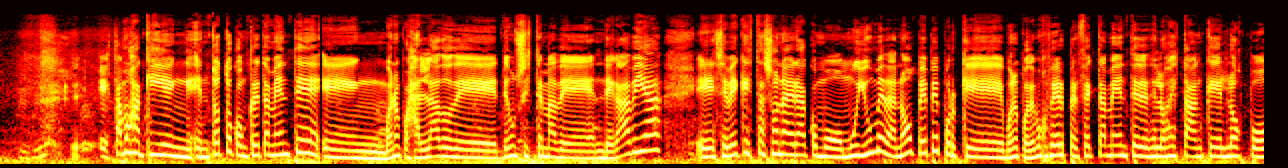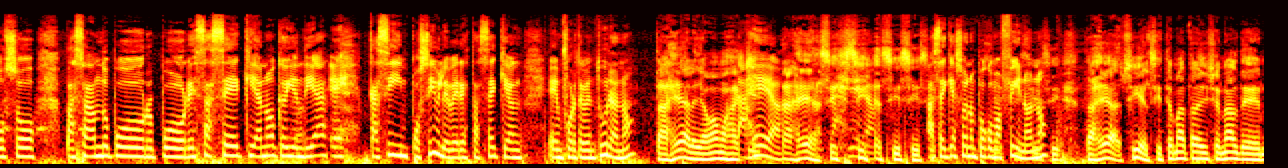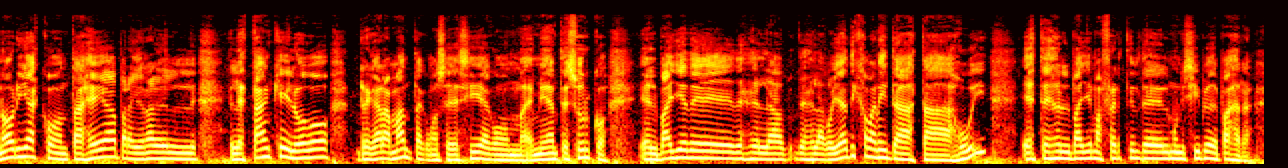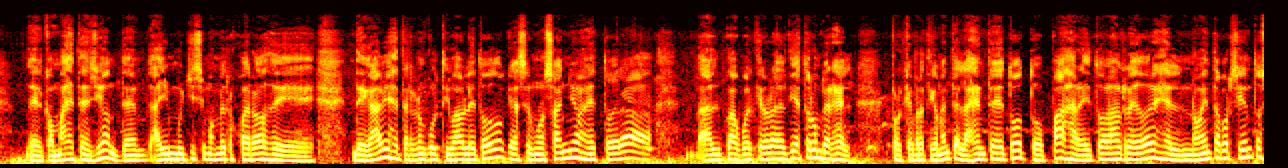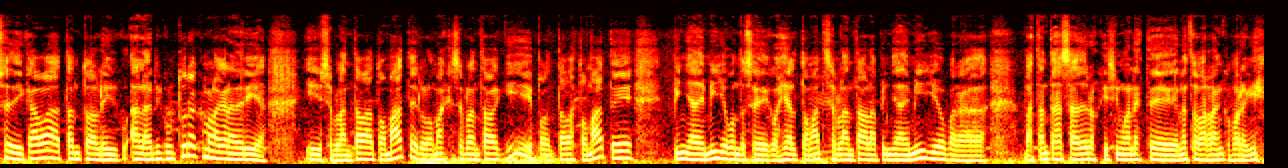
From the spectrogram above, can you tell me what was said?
Estamos aquí en, Toto, concretamente, en, bueno, pues al lado de, un sistema de, de gavia. Eh, se ve que esta zona era como muy húmeda, ¿no, Pepe? Porque, bueno, podemos ver perfectamente desde los estanques, los pozos, pasando por, por esa sequía, ¿no? Que hoy en día es casi imposible ver esta sequía en, Fuerteventura, ¿no? Tajea le llamamos aquí. Tajea. Tajea, sí, sí, sí, sí, A sequía son un poco más fino, ¿no? Sí, Tajea, sí, el sistema tradicional de norias con tajea para llenar el, el estanque y luego regar a manta, como se decía, con, mediante surco. El valle de, desde la, desde la Manita hasta Juy, este es el valle más fértil del municipio de Pájara, el con más extensión. hay muchísimos metros cuadrados de, de gavias, de terreno cultivable todo, que hace unos años esto era, a cualquier hora del día, esto era un vergel, porque prácticamente la gente de Toto, Pájara y todos los alrededores, el 90% se dedicaba tanto a la, agricultura como a la ganadería. Y se plantaba tomate, lo más que se plantaba aquí, plantaba tomate, piña de millo, cuando se cogía el tomate se plantaba la piña de millo para bastantes asaderos que hicimos en, este, en estos barrancos por aquí.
